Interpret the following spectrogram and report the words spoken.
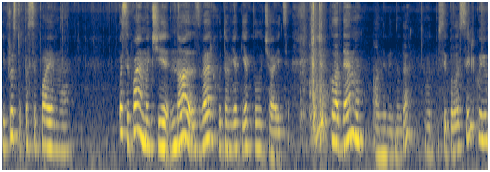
і просто посипаємо. Посипаємо чи на зверху, там як, як виходить. І кладемо, а не видно, так? Да? От посипала силькою,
